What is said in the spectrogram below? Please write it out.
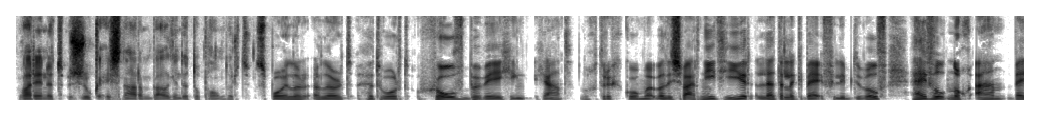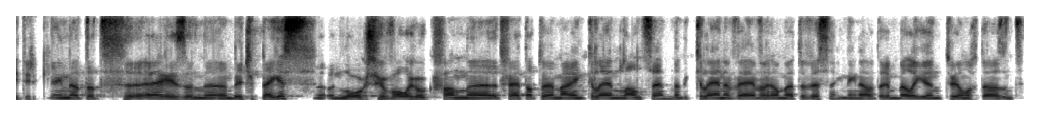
waarin het zoeken is naar een Belg in de top 100. Spoiler alert, het woord golfbeweging gaat nog terugkomen. Weliswaar niet hier, letterlijk bij Philippe de Wulf. Hij vult nog aan bij Dirk. Ik denk dat dat ergens een, een beetje pech is. Een logisch gevolg ook van uh, het feit dat we maar een klein land zijn, met een kleine vijver om uit te vissen. Ik denk dat we er in België 200 thousand.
